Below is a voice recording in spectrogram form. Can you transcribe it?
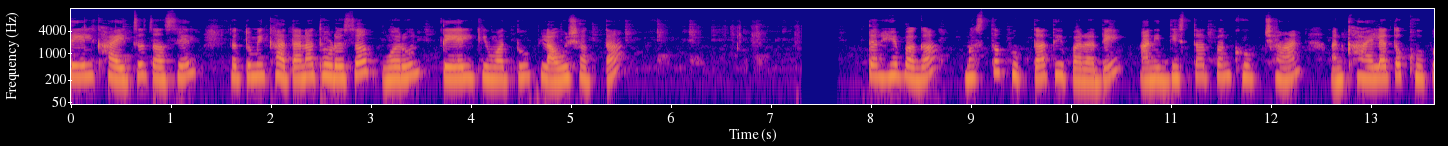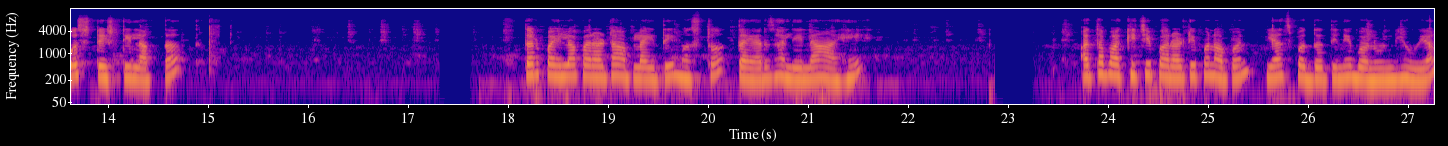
तेल खायचंच असेल तर तुम्ही खाताना थोडंसं वरून तेल किंवा तूप लावू शकता. तर हे बघा मस्त फुगतात हे पराठे आणि दिसतात पण खूप छान आणि खायला तर खूपच टेस्टी लागतात. तर पहिला पराठा आपला इथे मस्त तयार झालेला आहे. आता बाकीचे पराठे पण आपण याच पद्धतीने बनवून घेऊया.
